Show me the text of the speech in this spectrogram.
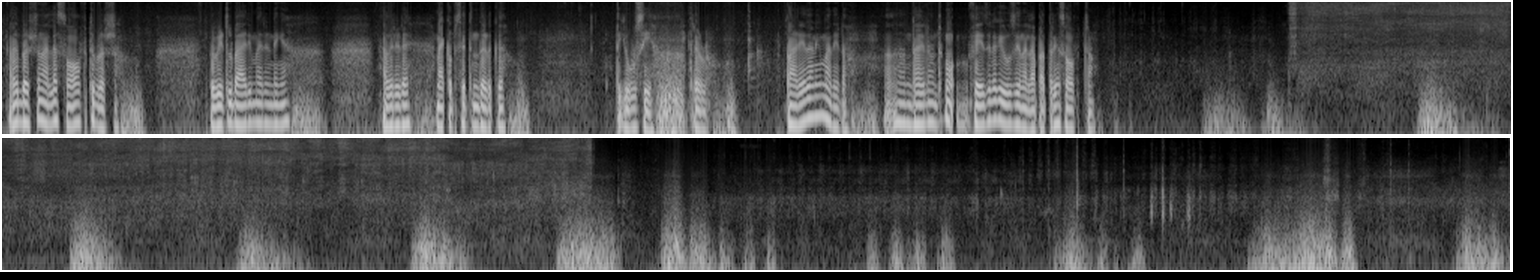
അത് ബ്രഷ് നല്ല സോഫ്റ്റ് ബ്രഷാണ് ഇപ്പോൾ വീട്ടിൽ ഭാര്യമാരുണ്ടെങ്കിൽ അവരുടെ മേക്കപ്പ് സെറ്റ് എന്ത് എടുക്കുക? ഇത് യൂസ് ചെയ്യുക അത്രേ ഉള്ളൂ. പഴയതാണെങ്കിൽ മതി കേട്ടോ അത് എന്തായാലും ഫേസിലൊക്കെ യൂസ് ചെയ്യുന്നില്ല അപ്പോൾ അത്രയും സോഫ്റ്റാണ്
